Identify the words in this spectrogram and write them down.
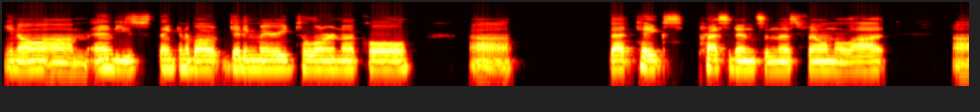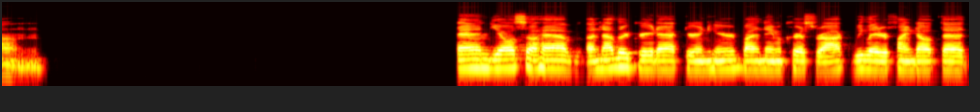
you know, um, and he's thinking about getting married to Lorna Cole. Uh, that takes precedence in this film a lot. Um, and you also have another great actor in here by the name of Chris Rock. We later find out that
